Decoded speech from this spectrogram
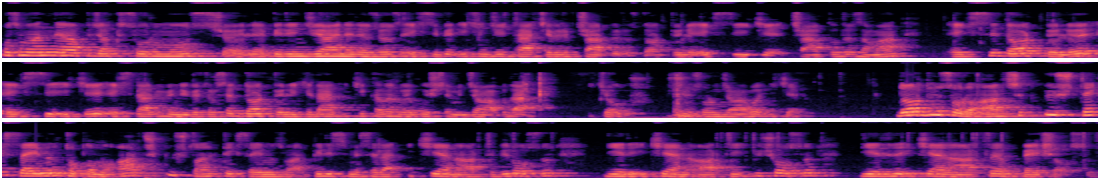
O zaman ne yapacak sorumuz? Şöyle birinciyi aynen yazıyoruz. Eksi 1. ikinciyi ters çevirip çarpıyoruz. 4 bölü eksi 2 çarpıldığı zaman eksi 4 bölü eksi 2. Eksiler birbirini götürürse 4 bölü 2'den 2 kalır ve bu işlemin cevabı da 2 olur. Üçüncü sorunun cevabı 2. Dördüncü soru ardışık 3 tek sayının toplamı. Ardışık 3 tane tek sayımız var. Birisi mesela 2n artı 1 olsun. Diğeri 2n artı 3 olsun. Diğeri de 2n artı 5 olsun.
